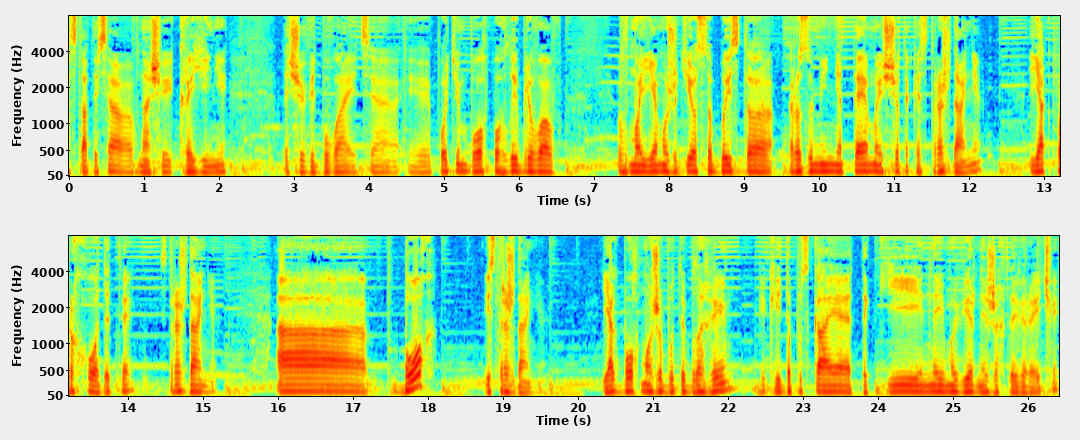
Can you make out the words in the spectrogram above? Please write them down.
статися в нашій країні, те, що відбувається. І Потім Бог поглиблював в моєму житті особисто розуміння теми, що таке страждання, як проходити страждання. А Бог і страждання. Як Бог може бути благим, який допускає такі неймовірні жахливі речі.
